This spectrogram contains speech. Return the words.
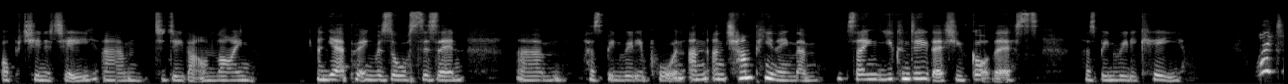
opportunity um, to do that online. And yeah putting resources in um, has been really important. And, and championing them saying you can do this you've got this has been really key. Why do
